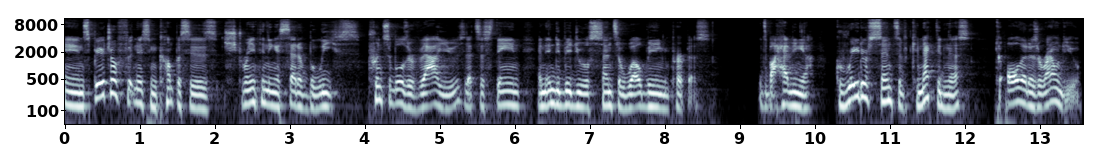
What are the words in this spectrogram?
And spiritual fitness encompasses strengthening a set of beliefs, principles, or values that sustain an individual's sense of well-being and purpose. It's about having a greater sense of connectedness to all that is around you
